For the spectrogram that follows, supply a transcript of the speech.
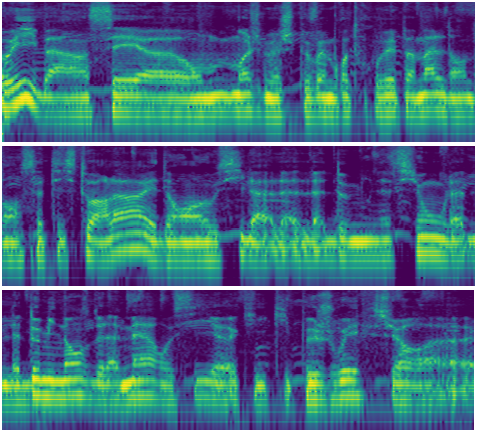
Oui, ben c'est euh, on- moi je, me, je pouvais me retrouver pas mal dans, dans cette histoire-là et dans aussi la, la, la domination ou la, la dominance de la mère aussi euh, qui, qui peut jouer sur euh,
